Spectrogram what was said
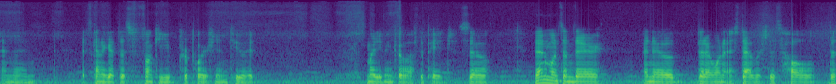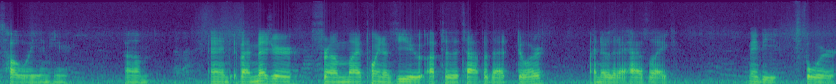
and then it's kind of got this funky proportion to it. Might even go off the page. So then once I'm there, I know that I want to establish this hall, this hallway in here. Um, and if I measure from my point of view up to the top of that door, I know that I have like maybe four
